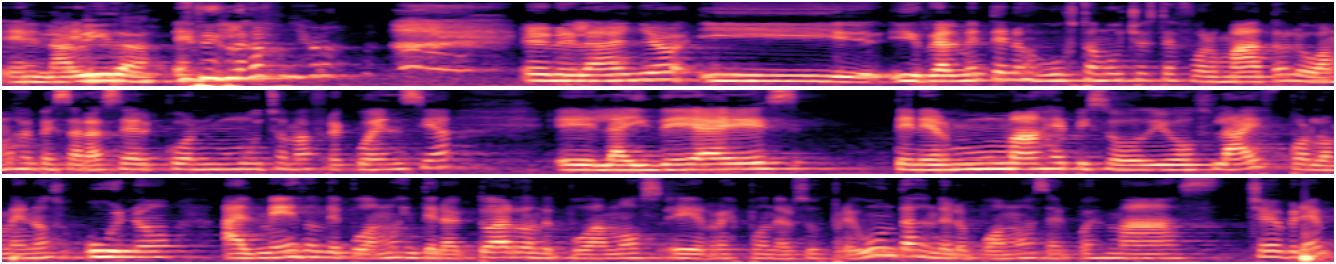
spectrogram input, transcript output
en, la vida. En, el año. en el año y, y realmente nos gusta mucho este formato, lo vamos a empezar a hacer con mucha más frecuencia. Eh, la idea es tener más episodios live, por lo menos uno al mes, donde podamos interactuar, donde podamos eh, responder sus preguntas, donde lo podamos hacer pues más chévere.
